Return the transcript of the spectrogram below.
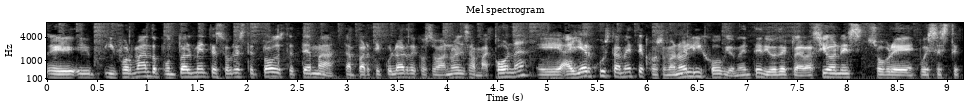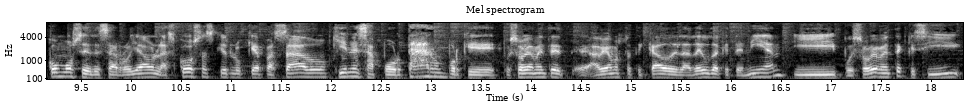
eh, informando puntualmente sobre este todo este tema tan particular de José Manuel Zamacona. Eh, ayer justamente José Manuel Hijo, obviamente, dio declaraciones sobre pues este cómo se desarrollaron las cosas, qué es lo que ha pasado, quiénes aportaron, porque pues obviamente eh, habíamos platicado de la deuda que tenían y pues obviamente que sí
